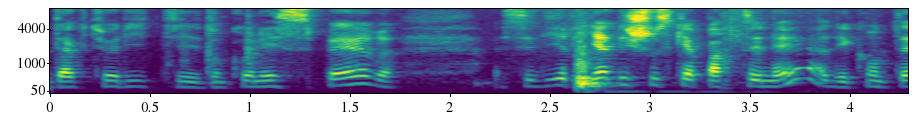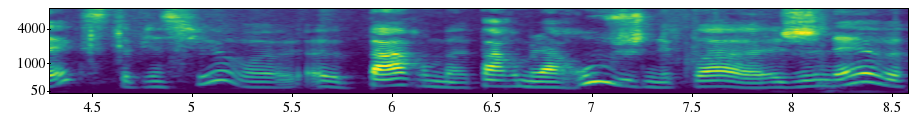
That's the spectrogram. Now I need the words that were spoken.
d'actualité. Donc on espère c'est dire il y a des choses qui appartenaient à des contextes, bien sûr. Euh, euh, Parme, Parme la Rouge n'est pas euh, Genève,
